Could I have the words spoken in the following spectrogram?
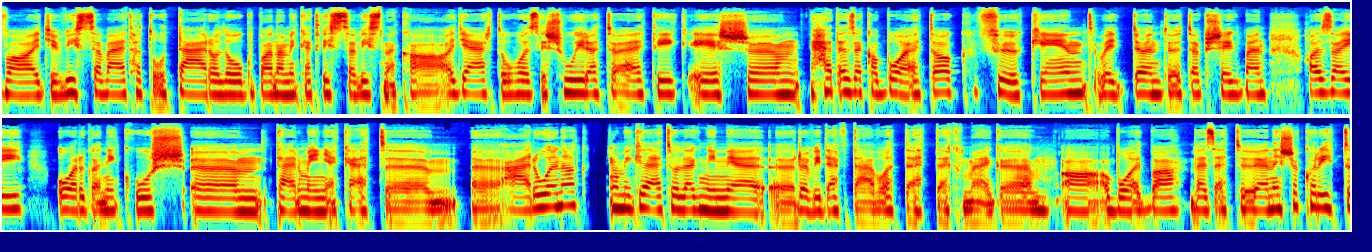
vagy visszaváltható tárolókban, amiket visszavisznek a, a gyártóhoz, és újra töltik, és hát ezek a boltok főként, vagy döntő többségben hazai, organikus terményeket árulnak, amik lehetőleg minél rövidebb távot tettek meg a, a boltba vezetően, és akkor itt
